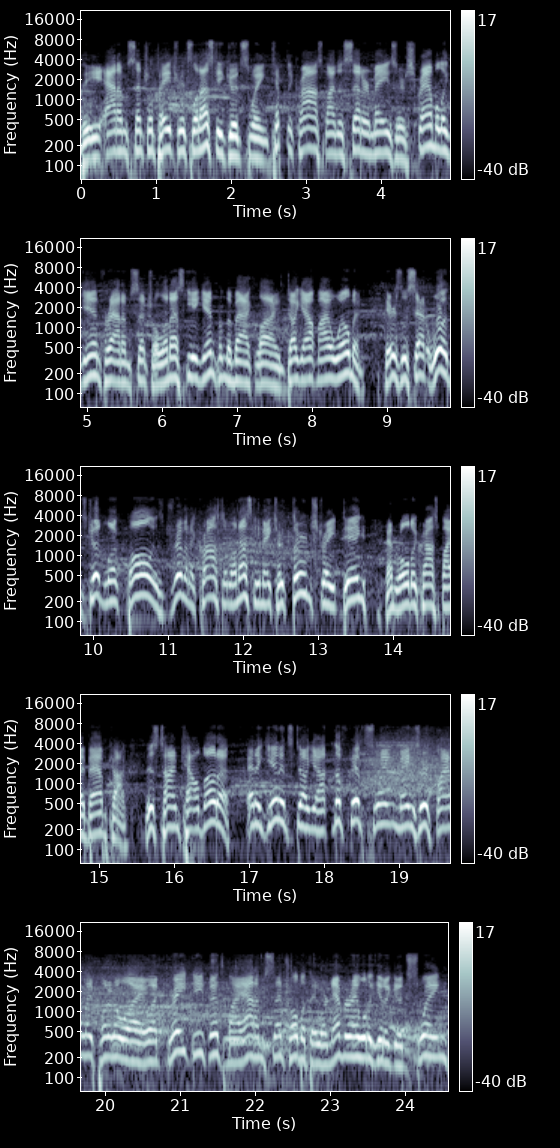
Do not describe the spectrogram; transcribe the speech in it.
the Adams Central Patriots. Lenuski, good swing. Tipped across by the center, Mazer. Scramble again for Adams Central. Lenuski again from the back line. Dug out by Willman. Here's the set. Woods, good look. Ball is driven across, and Leneski makes her third straight dig and rolled across by Babcock. This time Calvota, and again it's dug out. The fifth swing, Mazer finally put it away. What great defense by Adams Central, but they were never able to get a good swing.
